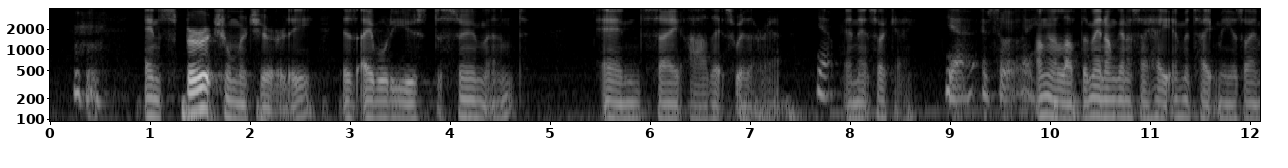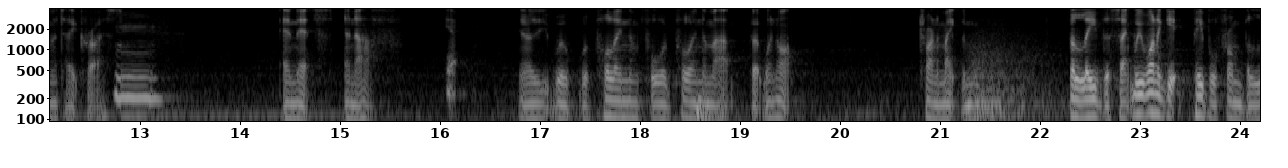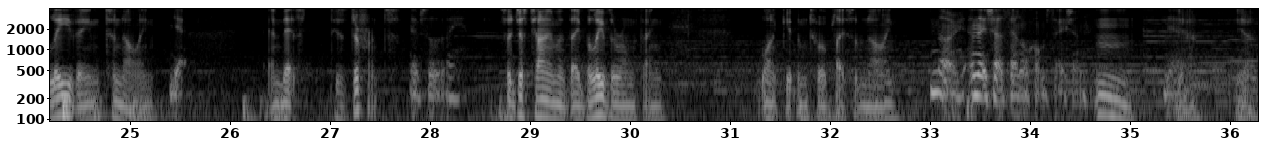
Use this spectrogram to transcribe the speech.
And spiritual maturity is able to use discernment and say, ah, that's where they're at. Yeah. And that's okay. Yeah. Absolutely. I'm going to love them and I'm going to say, hey, imitate me as I imitate Christ. Mm. And that's enough. Yeah. You know, we're, we're pulling them forward, pulling them up, but we're not trying to make them believe the same. We want to get people from believing to knowing, Yeah. and that's there's a difference. Absolutely. So just telling them that they believe the wrong thing won't get them to a place of knowing. No, and that shuts down all conversation. Mm, Yeah. yeah, yeah.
